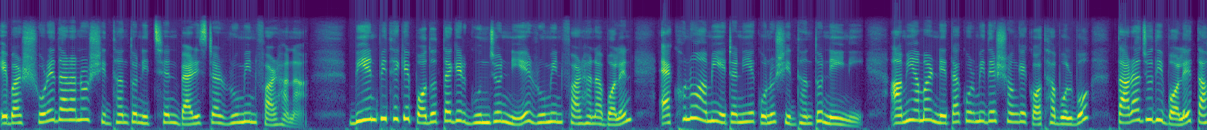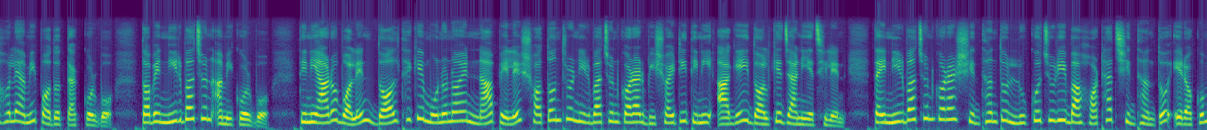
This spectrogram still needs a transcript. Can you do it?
এবার সরে দাঁড়ানোর সিদ্ধান্ত নিচ্ছেন ব্যারিস্টার রুমিন ফারহানা। বিএনপি থেকে পদত্যাগের গুঞ্জন নিয়ে রুমিন ফারহানা বলেন, এখনও আমি এটা নিয়ে কোনো সিদ্ধান্ত নেইনি। আমি আমার নেতাকর্মীদের সঙ্গে কথা বলব। তারা যদি বলে, তাহলে আমি পদত্যাগ করব। তবে নির্বাচন আমি করব। তিনি আরও বলেন, দল থেকে মনোনয়ন না পেলে স্বতন্ত্র নির্বাচন করার বিষয়টি তিনি আগেই দলকে জানিয়েছিলেন। তাই নির্বাচন করার সিদ্ধান্ত লুকোচুরি বা হঠাৎ সিদ্ধান্ত এরকম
